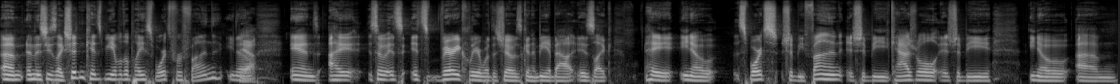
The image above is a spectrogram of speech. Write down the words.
um, and then she's like, shouldn't kids be able to play sports for fun? You know? Yeah. And I, so it's, it's very clear what the show is going to be about is like, hey, you know, sports should be fun. It should be casual. It should be, you know, um,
